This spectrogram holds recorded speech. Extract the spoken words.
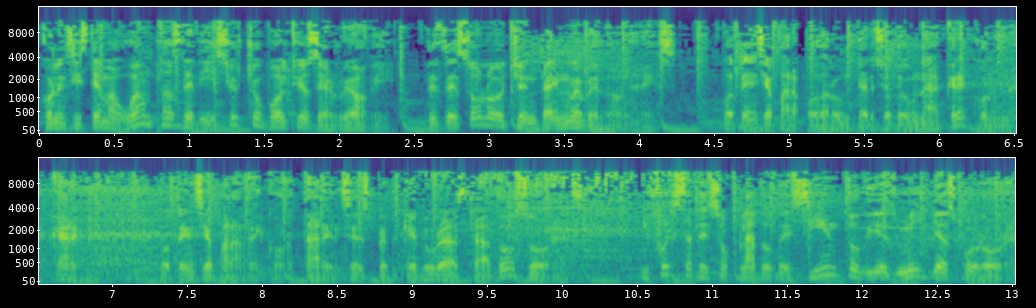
con el sistema OnePlus de 18 voltios de Ryobi desde solo 89 dólares. Potencia para podar un tercio de un acre con una carga. Potencia para recortar el césped que dura hasta dos horas. Y fuerza de soplado de 110 millas por hora.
